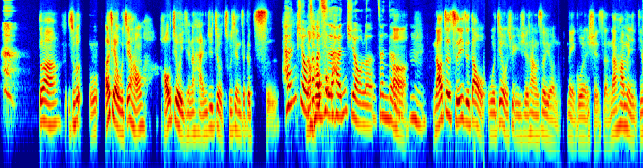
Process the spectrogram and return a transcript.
对啊，是不是？我而且我记得好像好久以前的韩剧就有出现这个词，很久这个词很久了，真的。嗯嗯。然后这词一直到我，我记得我去语学堂的时候，有美国人学生，那他们已经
